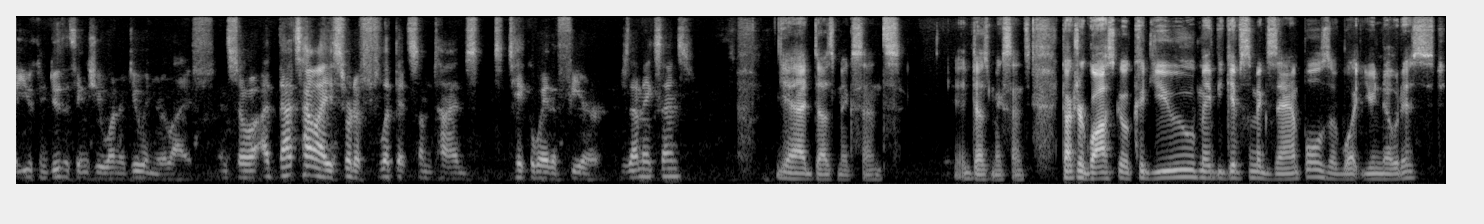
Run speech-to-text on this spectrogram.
you can do the things you want to do in your life. And so I, that's how I sort of flip it sometimes to take away the fear. Does that make sense? Yeah, it does make sense. It does make sense. Dr. Guasco, could you maybe give some examples of what you noticed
